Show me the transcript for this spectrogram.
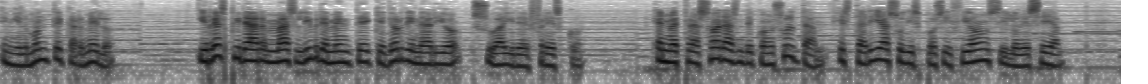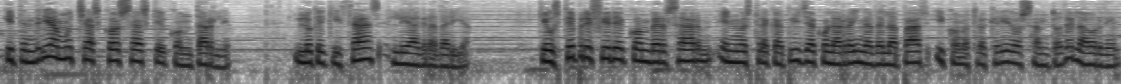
en el Monte Carmelo y respirar más libremente que de ordinario su aire fresco. En nuestras horas de consulta estaría a su disposición si lo desea, y tendría muchas cosas que contarle, lo que quizás le agradaría. Que usted prefiere conversar en nuestra capilla con la Reina de la Paz y con nuestro querido Santo de la Orden,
